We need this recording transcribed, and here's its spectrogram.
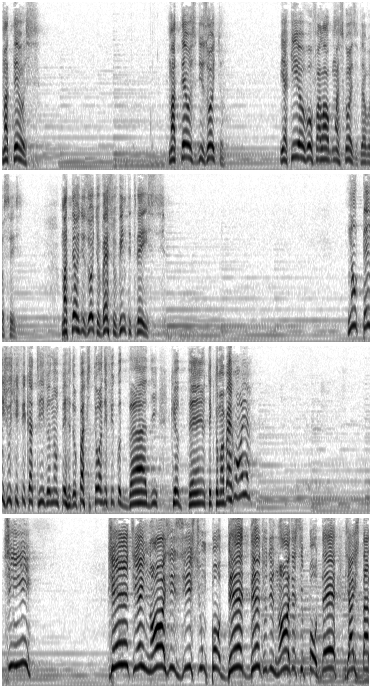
Mateus. Mateus 18. E aqui eu vou falar algumas coisas para vocês. Mateus 18, verso 23. Não tem justificativa, eu não perdoo. Pastor, a dificuldade que eu tenho, tem que tomar vergonha. Sim. Gente, em nós existe um poder dentro de nós, esse poder já está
